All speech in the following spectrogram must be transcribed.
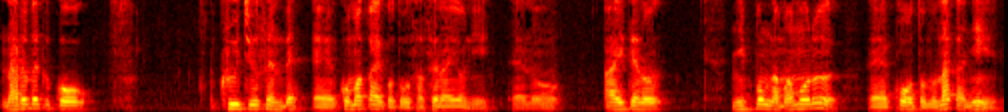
なるべくこう空中戦で、えー細かいことをさせないように、あの相手の日本が守る、えーコートの中に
